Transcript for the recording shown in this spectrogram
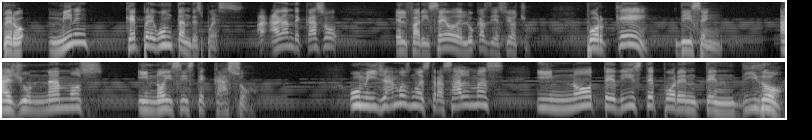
Pero miren qué preguntan después. Hagan de caso el fariseo de Lucas 18. ¿Por qué, dicen, ayunamos y no hiciste caso? humillamos nuestras almas y no te diste por entendido.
